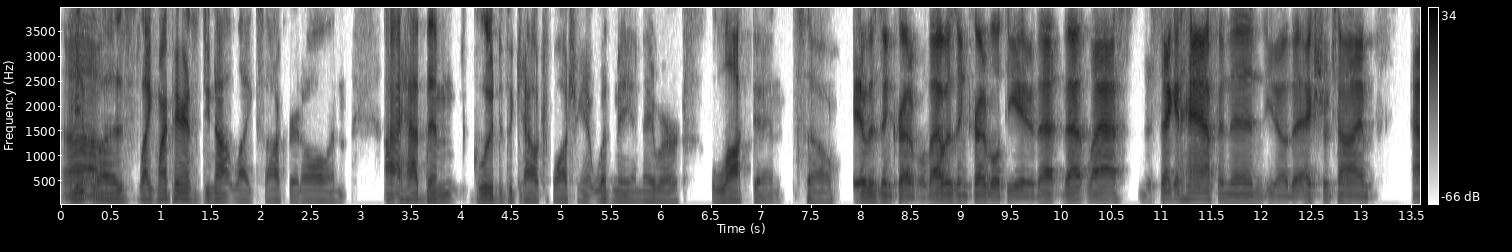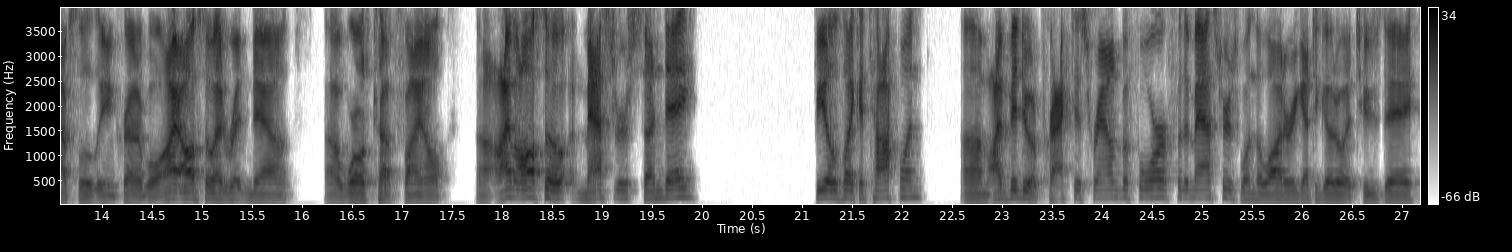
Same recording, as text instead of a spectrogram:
Um, it was like my parents do not like soccer at all, and I had them glued to the couch watching it with me, and they were locked in. So it was incredible. That was incredible theater. That that last the second half, and then you know the extra time, absolutely incredible. I also had written down uh, World Cup final. Uh, I'm also Masters Sunday. Feels like a top one. Um, I've been to a practice round before for the Masters. Won the lottery. Got to go to a Tuesday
